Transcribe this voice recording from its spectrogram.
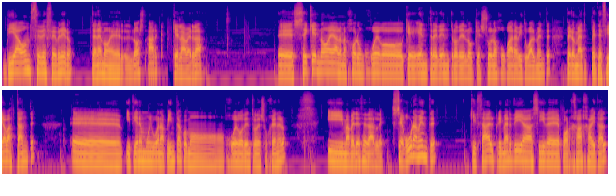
Día 11 de febrero. Tenemos el Lost Ark, que la verdad. eh, sé que no es a lo mejor un juego que entre dentro de lo que suelo jugar habitualmente, pero me apetecía bastante. y tiene muy buena pinta como juego dentro de su género. Y me apetece darle. Seguramente, quizá el primer día así de por jaja y tal,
